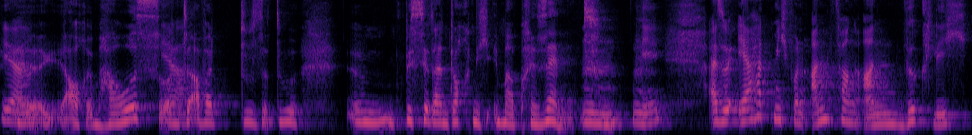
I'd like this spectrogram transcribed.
ja. äh, auch im Haus. Ja. Und, aber du, du ähm, bist ja dann doch nicht immer präsent. Mhm, nee. Also er hat mich von Anfang an wirklich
